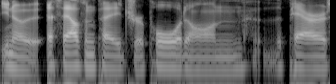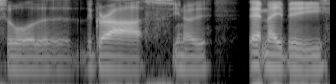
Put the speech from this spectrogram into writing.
You know, a thousand page report on the parrot or the, the grass, you know, that may be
